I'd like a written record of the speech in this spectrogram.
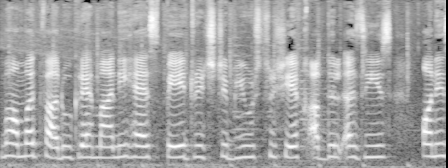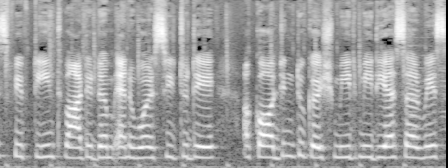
Mohammad Farooq Rahmani has paid rich tributes to Sheikh Abdul Aziz on his 15th martyrdom anniversary today. According to Kashmir Media Service,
